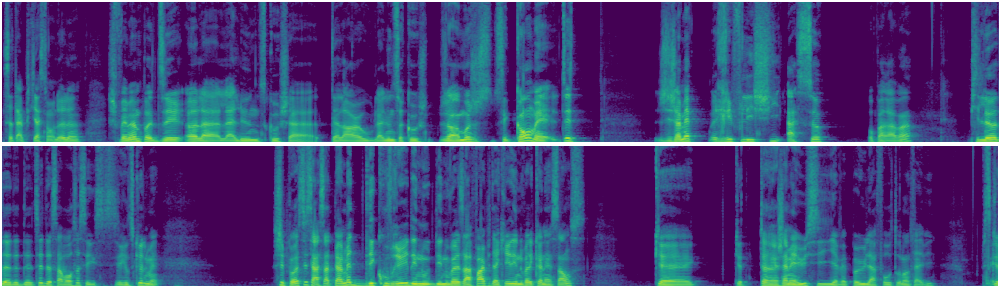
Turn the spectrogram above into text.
cette application-là, là, je vais même pas te dire ah, la, la, lune se couche à telle heure ou la lune se couche. Genre, moi, c'est con, mais tu sais, j'ai jamais réfléchi à ça auparavant. Puis là, de, de, de, de savoir ça, c'est ridicule, mais. Je sais pas, ça, ça te permet de découvrir des, des nouvelles affaires puis d'acquérir des nouvelles connaissances que, que tu n'aurais jamais eu s'il n'y avait pas eu la photo dans ta vie. C'est ce que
